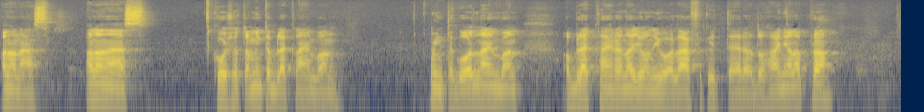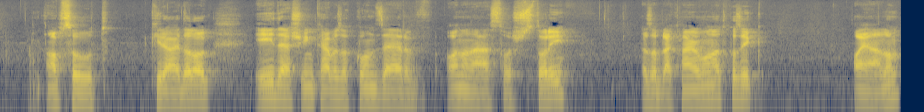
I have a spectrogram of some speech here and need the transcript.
Ananász. Ananász, kóstoltam mint a Blackline-ban, mint a Goldline-ban. A Blackline-ra nagyon jól ráfeküdte erre a dohányalapra. Abszolút király dolog. Édes inkább ez a konzerv ananászos sztori. Ez a Blackline-ra vonatkozik. Ajánlom.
